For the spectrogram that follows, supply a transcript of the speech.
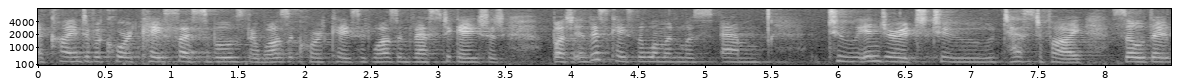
a, a kind of a court case, I suppose. There was a court case case, it was investigated. But in this case, the woman was um, too injured to testify. So the,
